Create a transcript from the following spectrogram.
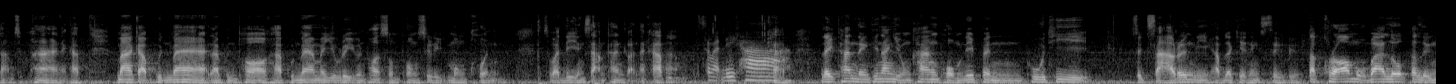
2535 นะครับ มากับคุณแม่และคุณพ่อครับ คุณแม่มายุรีคุณพ่อสมพงษ์สิริมงคล สวัสดีทั้งสามท่านก่อนนะครับ สวัสดีค่ะครับและอีกท่านหนึ่งที่นั่งอยู่ข้างๆผมนี่เป็นผู้ที่ ศึกษาเรื่องนี้ครับและเขียนหนังสือ ตะเคราะห์หมู่บ้านโลกตะลึง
